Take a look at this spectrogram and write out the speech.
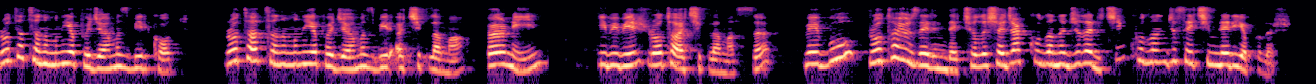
rota tanımını yapacağımız bir kod, rota tanımını yapacağımız bir açıklama, örneğin gibi bir rota açıklaması ve bu rota üzerinde çalışacak kullanıcılar için kullanıcı seçimleri yapılır.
